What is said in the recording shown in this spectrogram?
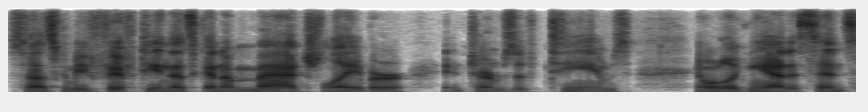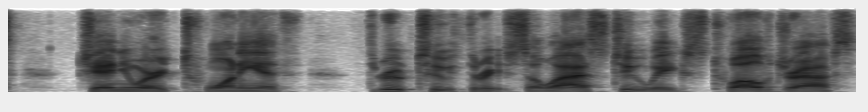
so that's going to be 15. That's going to match LABR in terms of teams. And we're looking at it since January 20th through 2 3. So last two weeks, 12 drafts,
